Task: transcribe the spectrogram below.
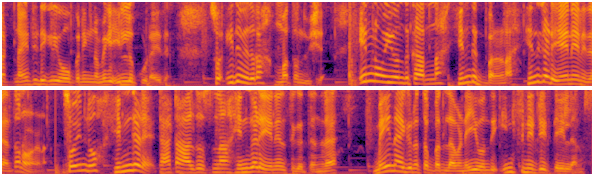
ಬಟ್ ನೈಂಟಿ ಡಿಗ್ರಿ ಓಪನಿಂಗ್ ನಮಗೆ ಇಲ್ಲೂ ಕೂಡ ಇದೆ. ಸೊ ಇದು ಇದರ ಮತ್ತೊಂದು ವಿಷಯ. ಇನ್ನು ಈ ಒಂದು ಕಾರ್ನ ಹಿಂದಕ್ಕೆ ಬರೋಣ. ಹಿಂದ್ಗಡೆ ಏನೇನಿದೆ ಅಂತ ನೋಡೋಣ. ಸೊ ಇನ್ನು ಹಿಂದ್ಗಡೆ ಟಾಟಾ ಆಲ್ಟೋಸ್ನ ಹಿಂದ್ಗಡೆ ಏನೇನು ಸಿಗುತ್ತೆ ಅಂದ್ರೆ ಮೇನ್ ಆಗಿರುವಂಥ ಬದಲಾವಣೆ ಈ ಒಂದು ಇನ್ಫಿನಿಟಿ ಟೈಲಮ್ಸ್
